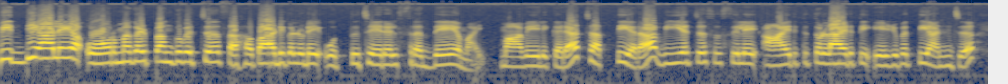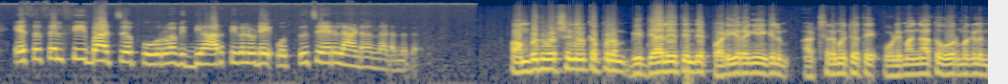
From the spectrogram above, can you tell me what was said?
വിദ്യാലയ ഓർമ്മകൾ പങ്കുവച്ച് സഹപാഠികളുടെ ഒത്തുചേരൽ ശ്രദ്ധേയമായി. Mavelikkara Chathiyara V H S എസിലെ ആയിരത്തി തൊള്ളായിരത്തി എഴുപത്തി അഞ്ച് S S L C batch പൂർവ വിദ്യാർത്ഥികളുടെ ഒത്തുചേരലാണ് നടന്നത്. അമ്പത് വർഷങ്ങൾക്കപ്പുറം വിദ്യാലയത്തിന്റെ പടിയിറങ്ങിയെങ്കിലും അക്ഷരമുറ്റത്തെ ഒളിമങ്ങാത്ത ഓർമ്മകളും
